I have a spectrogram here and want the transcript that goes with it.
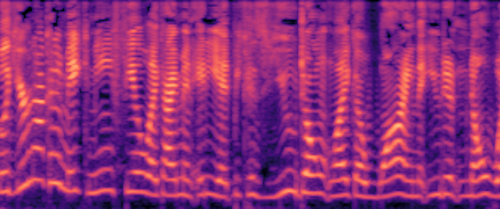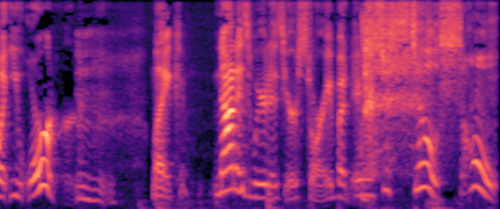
But like you're not going to make me feel like i'm an idiot because you don't like a wine that you didn't know what you ordered. Mm-hmm. Like not as weird as your story but it was just still so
